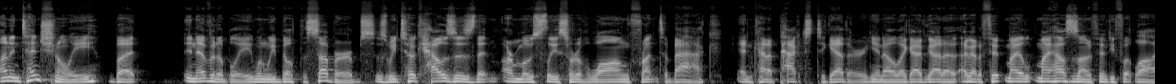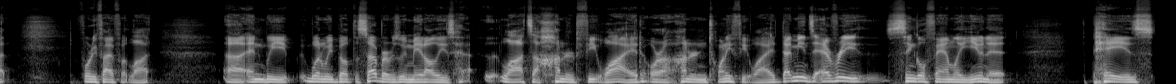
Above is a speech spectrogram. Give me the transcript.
unintentionally, but inevitably when we built the suburbs is we took houses that are mostly sort of long front to back and kind of packed together. You know, like I've got a I've got a fit my my house is on a 50 foot lot, 45 foot lot. Uh, and we, when we built the suburbs, we made all these lots 100 feet wide or 120 feet wide. That means every single family unit pays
